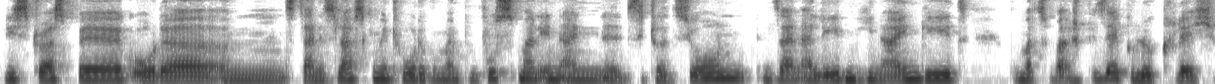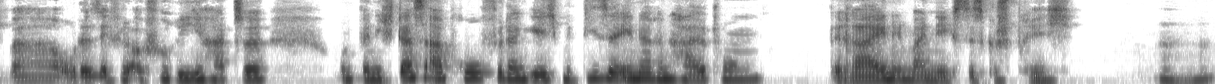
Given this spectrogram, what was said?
wie Strasberg oder ähm, Stanislavski-Methode, wo man bewusst mal in eine Situation, in sein Erleben hineingeht, wo man zum Beispiel sehr glücklich war oder sehr viel Euphorie hatte und wenn ich das abrufe, dann gehe ich mit dieser inneren Haltung rein in mein nächstes Gespräch. Mhm.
